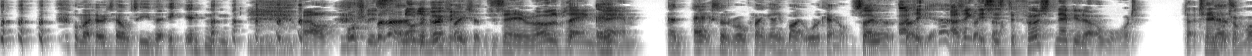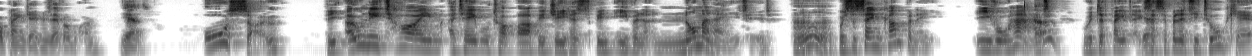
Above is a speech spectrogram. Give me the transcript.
on my hotel TV? well, fortunately, it's not a movie. It's a role playing game. An excellent role playing game by all accounts. So, Uh, I think yeah, I think this is the first Nebula Award that a tabletop role playing game has ever won. Yes. Also, the only time a tabletop RPG has been even nominated Mm. was the same company, Evil Hat, Oh. with the Fate Accessibility Toolkit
